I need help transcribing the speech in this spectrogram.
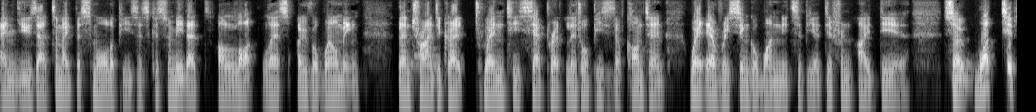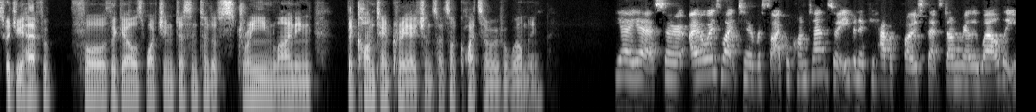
and use that to make the smaller pieces. Because for me, that's a lot less overwhelming than trying to create 20 separate little pieces of content where every single one needs to be a different idea. So, mm-hmm. what tips would you have for for the girls watching just in terms of streamlining the content creation so it's not quite so overwhelming? Yeah, yeah. So I always like to recycle content. So even if you have a post that's done really well that you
